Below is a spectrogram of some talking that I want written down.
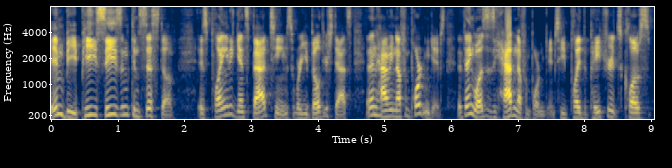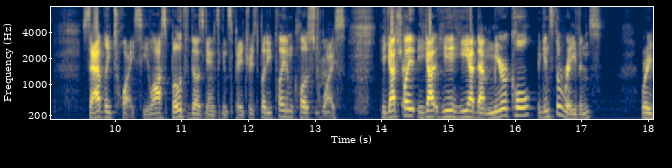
MVP season consists of is playing against bad teams where you build your stats and then having enough important games. The thing was is he had enough important games. He played the Patriots close sadly twice. He lost both of those games against the Patriots, but he played them close mm-hmm. twice. He got to play he got he he had that miracle against the Ravens where he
